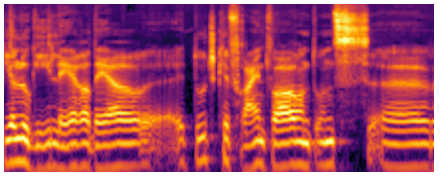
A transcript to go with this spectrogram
Biologielehrer, der äh, Dutschke-Freund war und uns äh,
